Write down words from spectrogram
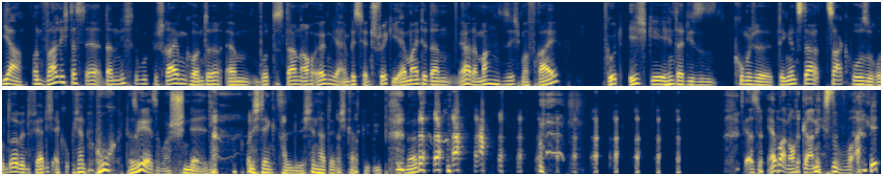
Ja, und weil ich das ja dann nicht so gut beschreiben konnte, ähm, wurde es dann auch irgendwie ein bisschen tricky. Er meinte dann, ja, dann machen Sie sich mal frei. Gut, ich gehe hinter dieses komische Dingens da, zack, Hose runter, bin fertig. Er guckt mich an, huch, das geht jetzt aber schnell. Und ich denke, Hallöchen, hat er mich gerade geübt. Ne? Also er war noch gar nicht so weit.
